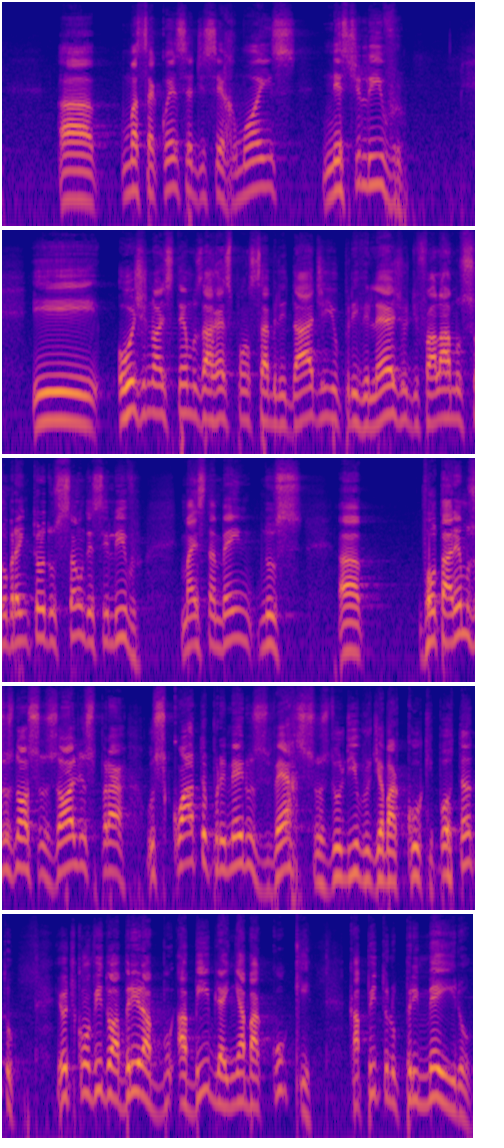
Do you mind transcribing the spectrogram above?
uh, uma sequência de sermões neste livro. E hoje nós temos a responsabilidade e o privilégio de falarmos sobre a introdução desse livro mas também nos ah, voltaremos os nossos olhos para os quatro primeiros versos do livro de Abacuque. Portanto, eu te convido a abrir a, a Bíblia em Abacuque, capítulo 1.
